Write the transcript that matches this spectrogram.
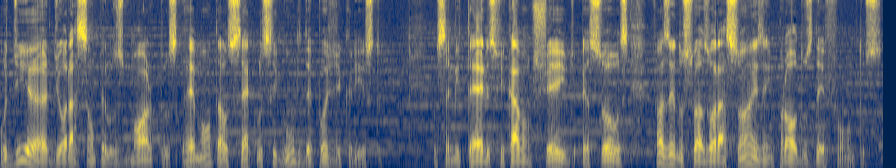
O dia de oração pelos mortos remonta ao século II depois de Cristo. Os cemitérios ficavam cheios de pessoas fazendo suas orações em prol dos defuntos.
